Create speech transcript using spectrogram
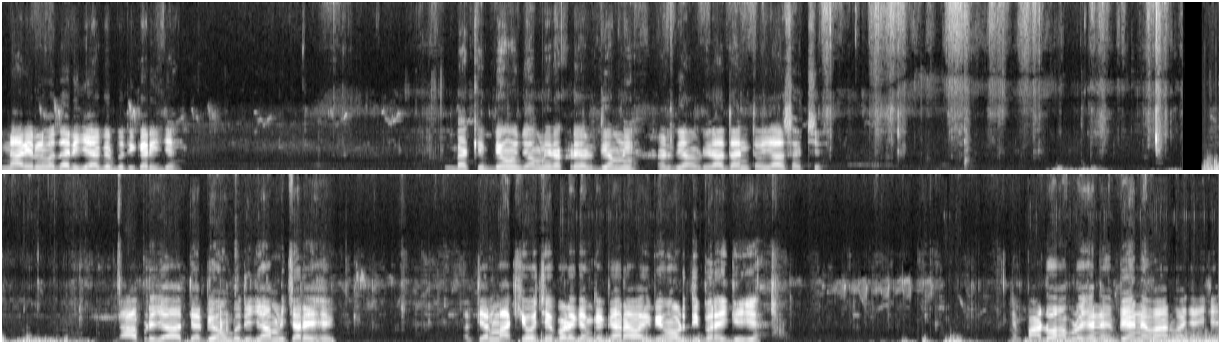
નારિયેલ વધારી જાય, અગરબત્તી કરી જાય. બાકી બે હું જો હમણાં રખડે અડધી હમણી, અડધી આવડી. રાધાની તો આશા જ છે. આપણે જો અત્યારે ભેહું બધી જો હમણાં ચરે છે. અત્યારે માખી ઓછી પડે, કેમ કે ગારાવાળી ભેહું અડધી ભરાઈ ગઈ છે. પાડો આપણો છે ને ભેને વારવા જાય છે.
